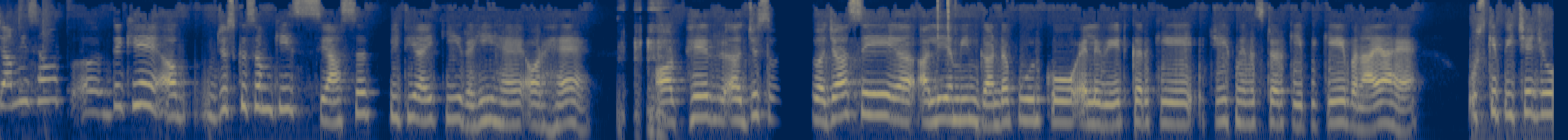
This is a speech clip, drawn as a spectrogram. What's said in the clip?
जामी साहब देखिए जिस किस्म की सियासत पीटीआई की रही है और है, और फिर जिस वजह से अली अमीन गांडापुर को एलिवेट करके चीफ मिनिस्टर के पी के बनाया है, उसके पीछे जो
